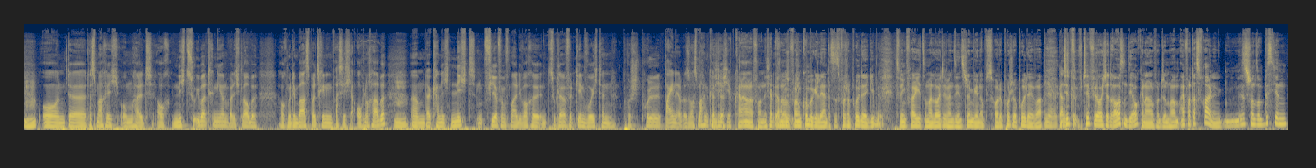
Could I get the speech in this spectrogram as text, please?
mhm. Und äh, das mache ich, um halt auch nicht zu übertrainieren, weil ich glaube, auch mit dem Basketballtraining, was ich ja auch noch habe, Mhm. ähm, da kann ich nicht vier, fünf Mal die Woche in, zu Cleverfit gehen, wo ich dann Push, Pull, Beine oder sowas machen Ich, könnte. ich habe keine Ahnung davon. Ich habe Ja, nur alles gut. von einem Kumpel gelernt, dass es Push and Pull Day gibt. Ja. Deswegen frage ich jetzt nochmal Leute, wenn sie ins Gym gehen, ob es heute Push or Pull Day war. ja, Tipp, Tipp, für euch da draußen, die auch keine Ahnung von Gym haben, einfach das fragen. Dann ist es schon so ein bisschen,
